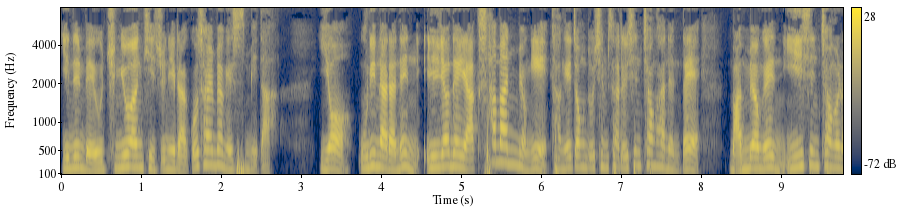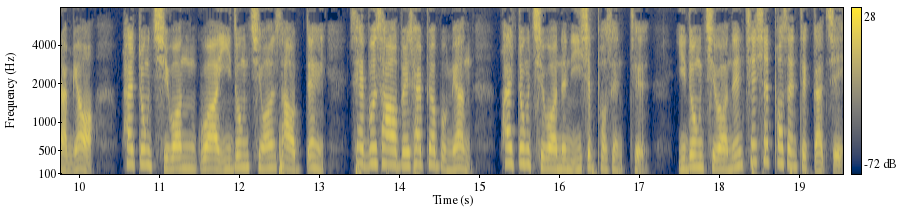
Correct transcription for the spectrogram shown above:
이는 매우 중요한 기준이라고 설명했습니다. 이어 우리나라는 1년에 약 4만 명이 장애 정도 심사를 신청하는데 만 명은 이의 신청을 하며 활동 지원과 이동 지원 사업 등 세부 사업을 살펴보면 활동 지원은 20%, 이동 지원은 70%까지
